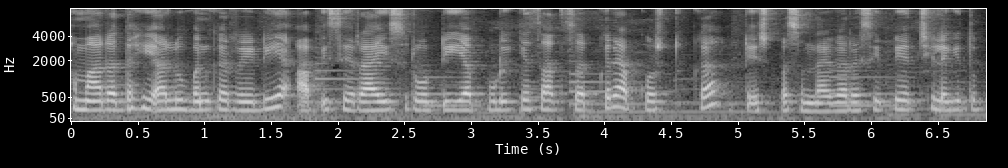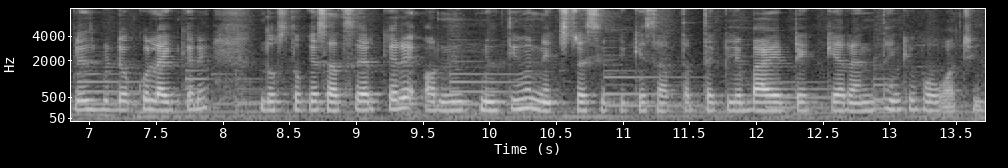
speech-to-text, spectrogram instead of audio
हमारा दही आलू बनकर रेडी है। आप इसे राइस रोटी या पूड़ी के साथ सर्व करें। आपको उसका टेस्ट पसंद आएगा। रेसिपी अच्छी लगी तो प्लीज़ वीडियो को लाइक करें, दोस्तों के साथ शेयर करें और मिलती हूँ नेक्स्ट रेसिपी के साथ। तब तक के लिए bye take care and thank you for watching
